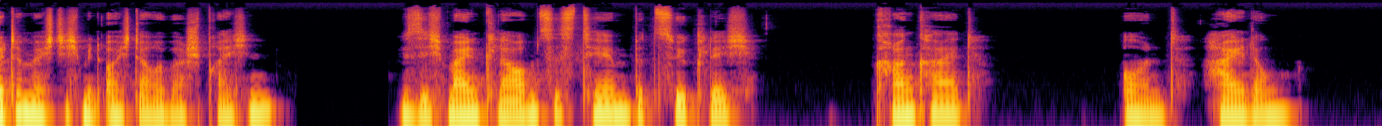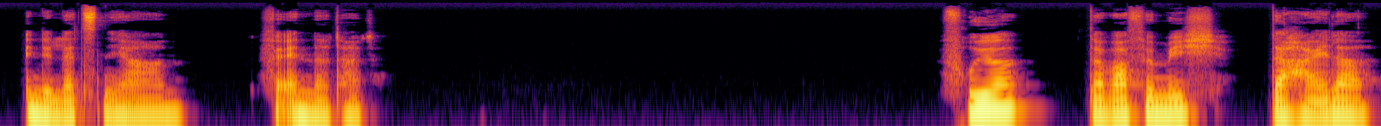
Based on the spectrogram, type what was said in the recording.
Heute möchte ich mit euch darüber sprechen, wie sich mein Glaubenssystem bezüglich Krankheit und Heilung in den letzten Jahren verändert hat. Früher, da war für mich der Heiler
